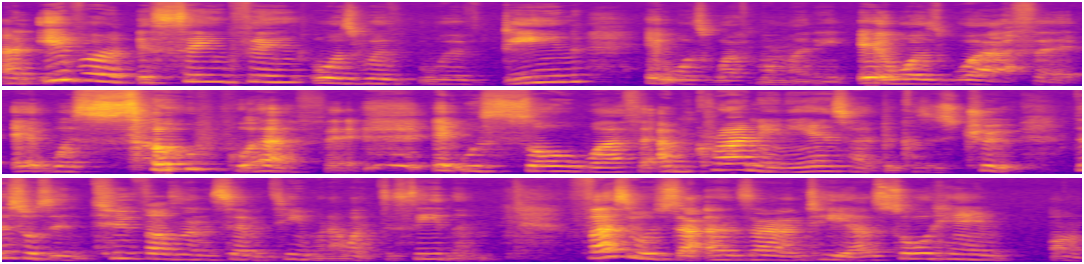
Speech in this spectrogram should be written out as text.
And even the same thing was with with Dean it was worth my money. It was worth it. It was so worth it. It was so worth it. I'm crying in the inside because it's true. This was in 2017 when I went to see them. First it was that Zion T I saw him on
